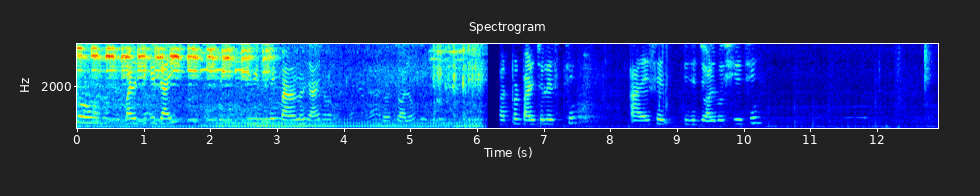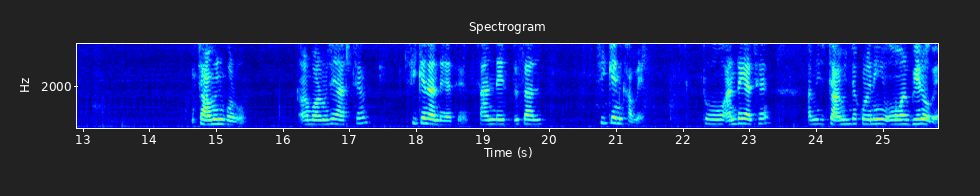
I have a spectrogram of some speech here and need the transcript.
তো বাড়ির দিকে যাই টিফিন টিফিন বানানো যায়। তো চলো। ঝটপট বাড়ি চলে এসেছি। আর এসে এই যে জল বসিয়েছি। চাউমিন করব। আমার বর্মশাই আসছে। চিকেন আনতে গেছে। সানডে স্পেশাল চিকেন খাবে। তো আনতে গেছে। আমি চাউমিনটা করে নিই, ও আবার বেরোবে।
